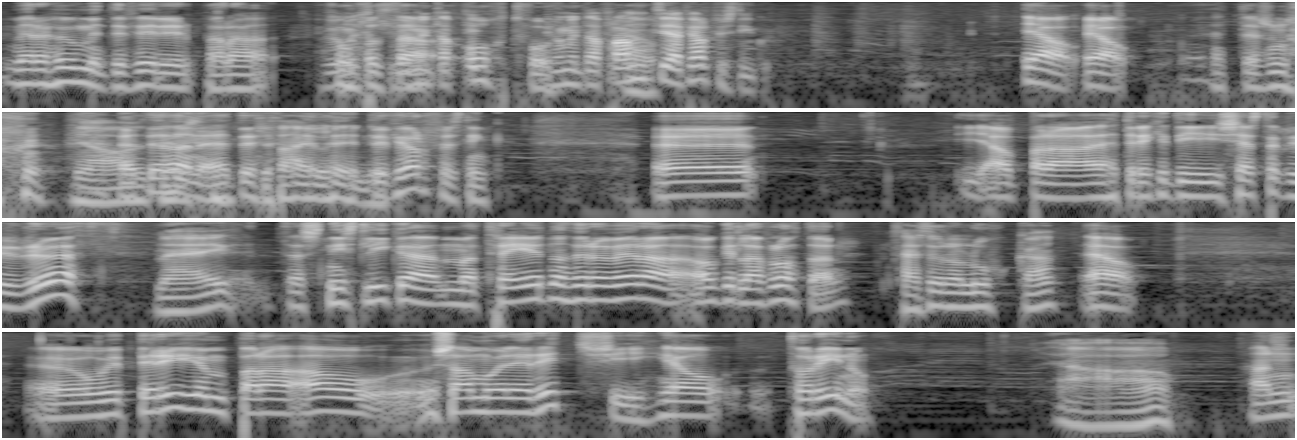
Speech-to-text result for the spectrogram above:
meira hugmyndir fyrir bara fótbolta hugmynda- ótt fólk hugmynda framtíða fjárfestingu Já, já, þetta er svona Já, Þetta er þannig, þetta er- það Þetta er fjárfesting. Uh, Já, bara þetta er ekkert í sérstakri röð. Nei, Það snýst líka um að treyjurna þurfa að vera ágætlega flottar. Þær þurfa að lúka. Já. Uh, Og við byrjum bara á Samuel Ricci hjá Torino. Já. Hann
